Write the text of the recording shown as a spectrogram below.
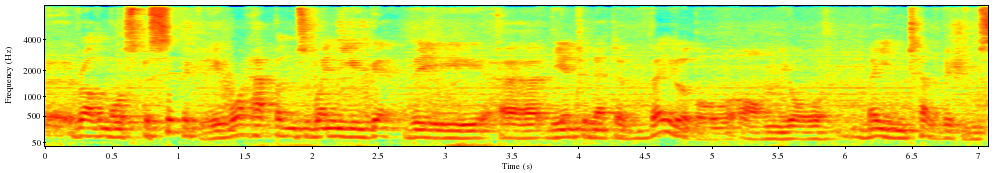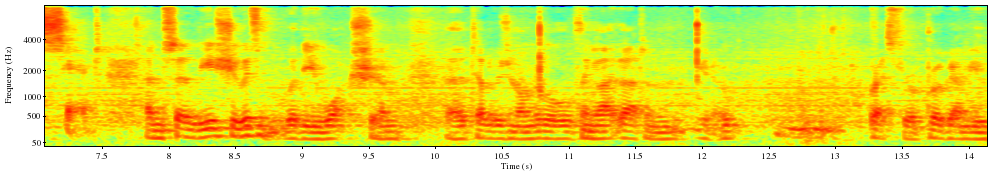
uh, rather more specifically, what happens when you get the uh, the internet available on your main television set? And so the issue isn't whether you watch um, uh, television on a little thing like that and you know press for a program you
